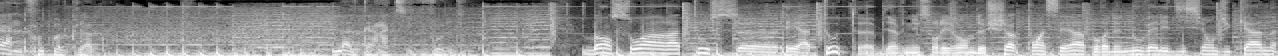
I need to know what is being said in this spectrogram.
Cannes Football Club. L'alternative foot. Bonsoir à tous euh, et à toutes. Bienvenue sur les ondes de choc.ca pour une nouvelle édition du Cannes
